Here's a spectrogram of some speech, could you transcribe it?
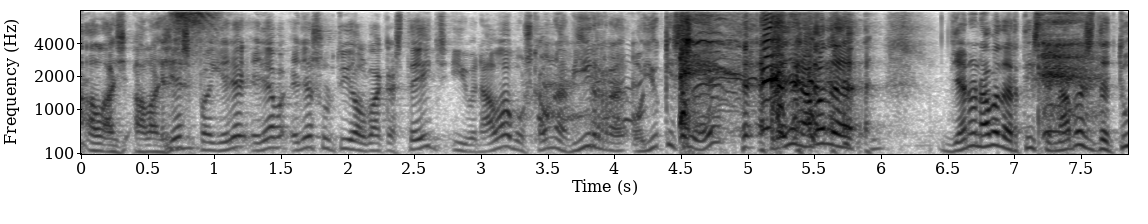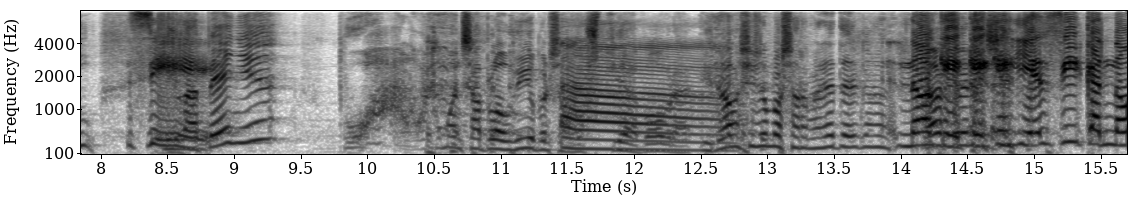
a la, a la gespa i ella, ella, ella sortia del backstage i anava a buscar una birra, o jo què sé, eh? però ella anava de... Ja no anava d'artista, anaves de tu. Sí. I la penya Buah, va començar a aplaudir, jo pensava, hòstia, pobra. I anava així amb la cerveseta. Que no. No, que, que, que, que sí, que no,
